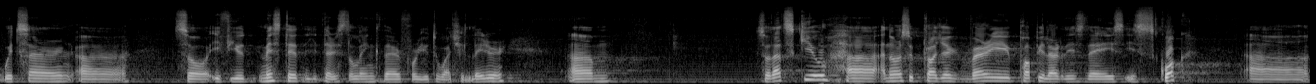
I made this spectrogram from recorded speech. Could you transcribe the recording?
with CERN. Uh, so if you missed it, there is the link there for you to watch it later. Um, so that's Kueue. Uh, another sub-project very popular these days is Kwok. Uh,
